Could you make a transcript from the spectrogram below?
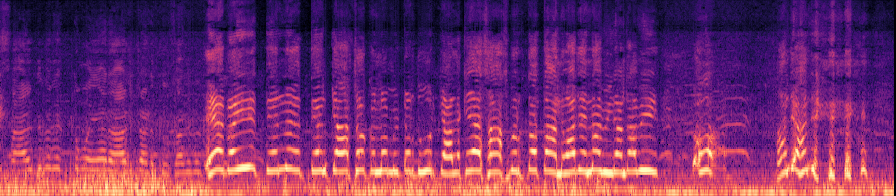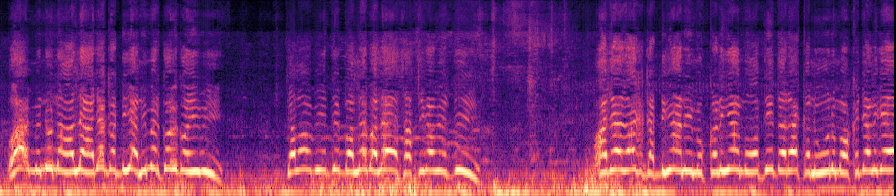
ਸਾਲ ਤੋਂ ਆਇਆ ਰਾਜਸਥਾਨ ਤੋਂ ਸਾਲ ਇਹ ਬਈ 3 3 400 ਕਿਲੋਮੀਟਰ ਦੂਰ ਚੱਲ ਕੇ ਆ ਤੋਂ। ਧੰਨਵਾਦ ਇਹਨਾਂ ਵੀਰਾਂ ਦਾ ਵੀ। ਉਹ, ਹਾਂਜੀ ਹਾਂਜੀ। ਓਏ, ਮੈਨੂੰ ਨਾਲ ਲੈ ਜਾ ਗੱਡੀ ਆ ਨਹੀਂ ਮੇਰੇ ਕੋਲ ਕੋਈ ਵੀ। ਚਲੋ ਵੀਰ ਜੀ, ਬੱਲੇ ਬੱਲੇ, ਸਤਿ ਸ਼੍ਰੀ ਅਕਾਲ ਵੀਰ ਜੀ। ਅਜੇ ਤੱਕ ਗੱਡੀਆਂ ਨਹੀਂ ਮੁੱਕਣੀਆਂ, ਮੋਦੀ ਤੇਰੇ ਕਾਨੂੰਨ ਮੁੱਕ ਜਾਣਗੇ।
